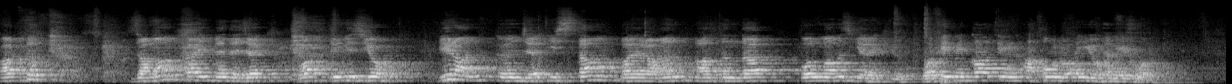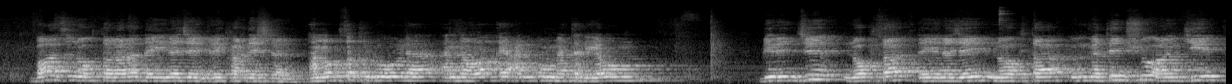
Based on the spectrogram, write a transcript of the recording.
artık zaman kaybedecek vaktimiz yok. Bir an önce İslam bayrağının altında olmamız gerekiyor. وفي نقاط أقول أيها الإخوة Bazı noktalara değineceğim ey kardeşlerim. النقطة الأولى أن واقع الأمة اليوم Birinci nokta değineceğim nokta ümmetin şu anki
